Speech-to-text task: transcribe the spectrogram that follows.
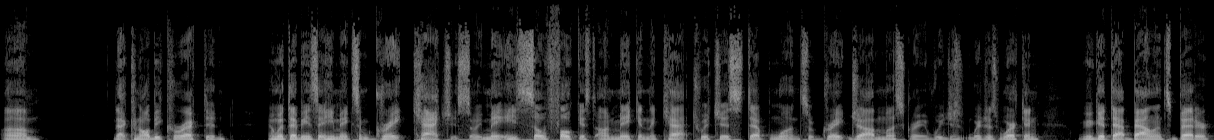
Um, that can all be corrected. And with that being said, he makes some great catches. So he may, he's so focused on making the catch, which is step one. So great job, Musgrave. We just we're just working. We're gonna get that balance better.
